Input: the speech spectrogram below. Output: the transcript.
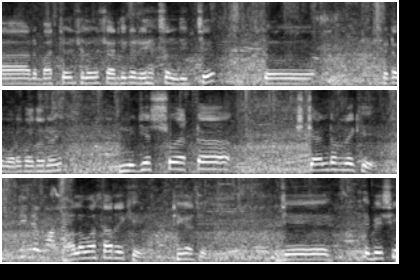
আর বাচ্চা ছেলেমেয়ে চারদিকে রিয়াকশন দিচ্ছে। তো সেটা বড় কথা নয়। নিজস্ব একটা স্ট্যান্ডার্ড রেখে, ভালোবাসা রেখে ঠিক আছে? যে এ বেশি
